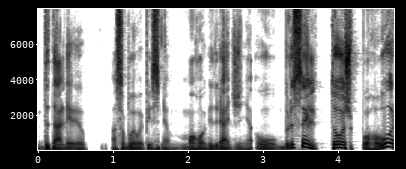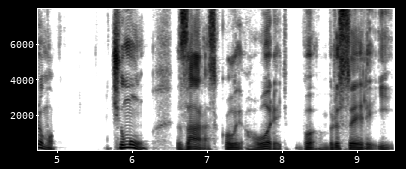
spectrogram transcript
деталі, особливо після мого відрядження у Брюссель. Тож поговоримо. Чому зараз, коли говорять в Брюсселі і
